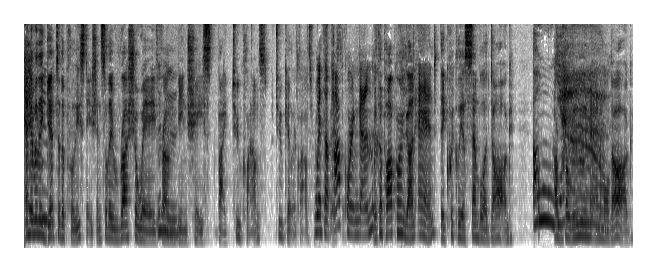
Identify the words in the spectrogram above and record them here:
and then when they get to the police station, so they rush away from Mm-hmm. being chased by two clowns, two killer clowns with a popcorn gun. with a popcorn gun, and they quickly assemble a dog, oh a yeah, balloon animal dog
